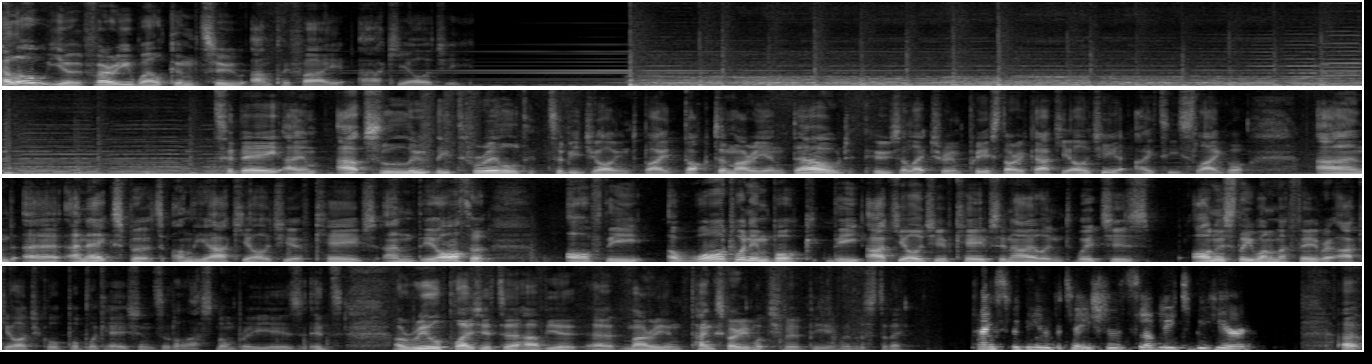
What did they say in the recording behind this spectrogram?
Hello, you're very welcome to Amplify Archaeology. Today, I am absolutely thrilled to be joined by Dr. Marion Dowd, who's a lecturer in prehistoric archaeology at IT Sligo and uh, an expert on the archaeology of caves and the author of the award winning book, The Archaeology of Caves in Ireland, which is honestly one of my favourite archaeological publications of the last number of years. It's a real pleasure to have you, uh, Marion. Thanks very much for being with us today. Thanks for the invitation. It's lovely to be here. Uh,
